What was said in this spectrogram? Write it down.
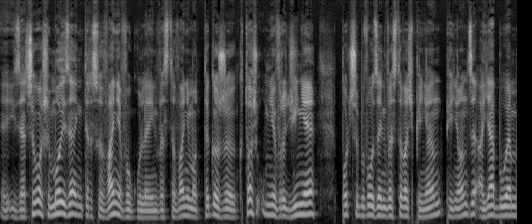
I zaczęło się moje zainteresowanie w ogóle inwestowaniem od tego, że ktoś u mnie w rodzinie potrzebował zainwestować pieniądze, a ja byłem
